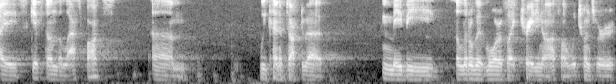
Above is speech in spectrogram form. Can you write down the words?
I skipped on the last box. Um, we kind of talked about maybe a little bit more of like trading off on which ones we're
